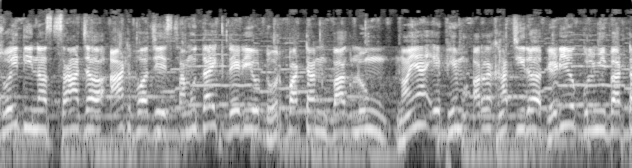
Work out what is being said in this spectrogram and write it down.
सोही दिन साँझ आठ बजे सामुदायिक रेडियो ढोरपाटन बागलुङ नयाँ एफएम अर्घाखाँची र रेडियो गुल्मीबाट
